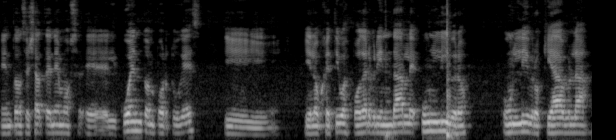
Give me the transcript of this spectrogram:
Entonces ya tenemos eh, el cuento en portugués y, el objetivo es poder brindarle un libro un libro que habla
